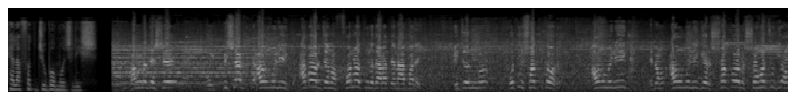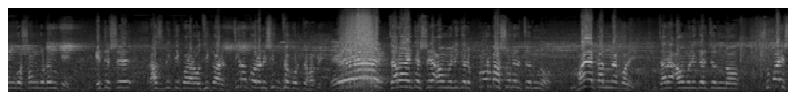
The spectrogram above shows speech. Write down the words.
খেলাফত যুব মজলিস। বাংলাদেশে ওই বিষাক্ত আওয়ামী লীগ আবার যেন ফনা তুলে দাঁড়াতে না পারে এই জন্য অতি সত্বর আওয়ামী লীগ এবং আওয়ামী লীগের সকল সহযোগী অঙ্গ সংগঠনকে এদেশে রাজনীতি করার অধিকার চিরতরে নিষিদ্ধ করতে হবে। যারা এদেশে আওয়ামী লীগের পুনর্বাসনের জন্য মায়া কান্না করে যারা আওয়ামী লীগের জন্য সুপারিশ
